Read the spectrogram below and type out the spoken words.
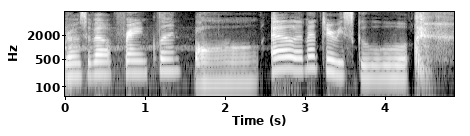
Roosevelt Franklin, elementary school.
